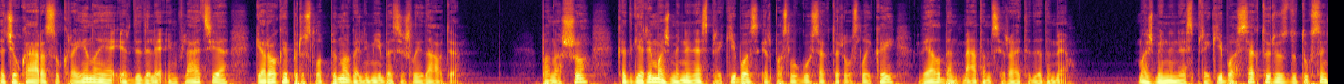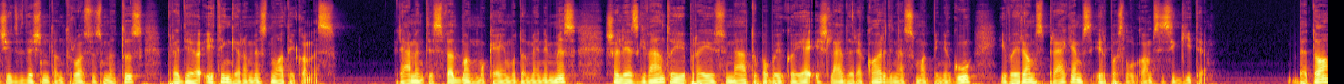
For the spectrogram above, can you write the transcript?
Tačiau karas Ukrainoje ir didelė infliacija gerokai prislopino galimybės išlaidauti. Panašu, kad geri mažmeninės prekybos ir paslaugų sektoriaus laikai vėl bent metams yra atidedami. Mažmeninės prekybos sektorius 2022 metus pradėjo itin geromis nuotaikomis. Remiantis Svetbank mokėjimų duomenimis, šalies gyventojai praėjusiu metu pabaigoje išleido rekordinę sumą pinigų įvairioms prekiams ir paslaugoms įsigyti. Be to,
